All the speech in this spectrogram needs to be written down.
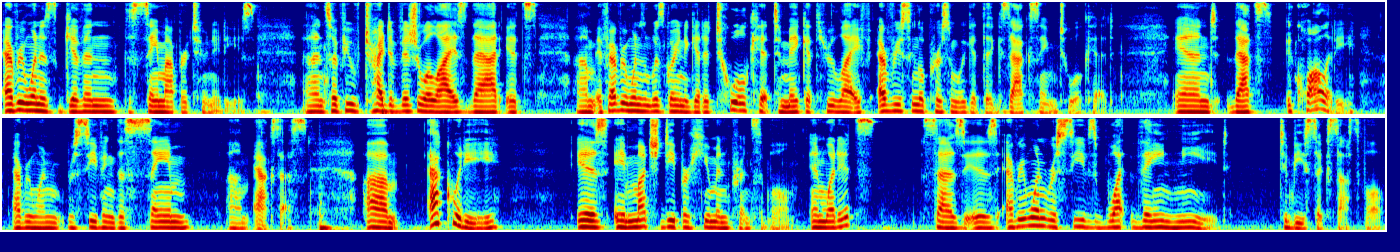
everyone is given the same opportunities and so if you've tried to visualize that it's um, if everyone was going to get a toolkit to make it through life every single person would get the exact same toolkit and that's equality everyone receiving the same um, access um, equity is a much deeper human principle. And what it says is everyone receives what they need to be successful.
